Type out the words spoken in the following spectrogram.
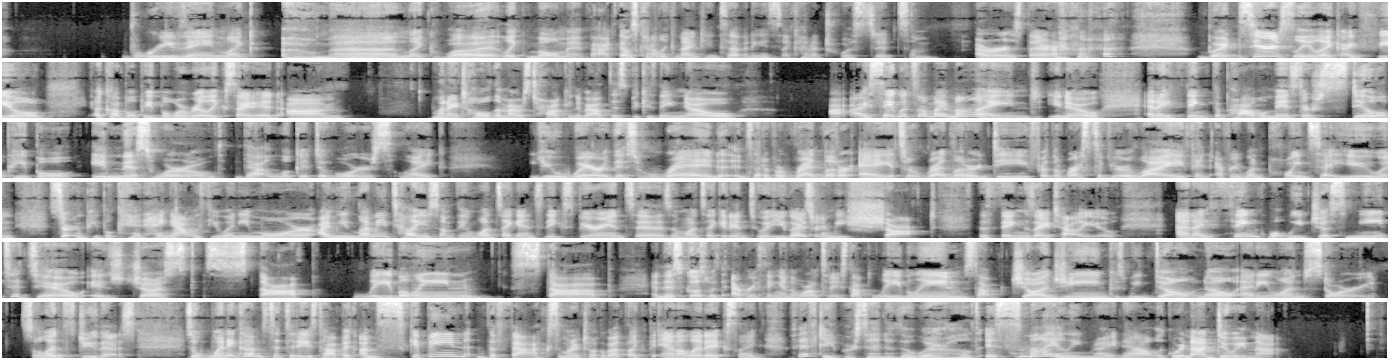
breathing like oh man like what? Like moment back. That was kind of like 1970s i kind of twisted some errors there. But seriously like i feel a couple people were really excited um when i told them i was talking about this because they know I say what's on my mind, you know? And I think the problem is there's still people in this world that look at divorce like you wear this red instead of a red letter A, it's a red letter D for the rest of your life, and everyone points at you, and certain people can't hang out with you anymore. I mean, let me tell you something. Once I get into the experiences and once I get into it, you guys are gonna be shocked the things I tell you. And I think what we just need to do is just stop labeling, stop. And this goes with everything in the world today. Stop labeling, stop judging, because we don't know anyone's story. So let's do this. So when it comes to today's topic, I'm skipping the facts. I'm going to talk about like the analytics, like 50% of the world is smiling right now. Like we're not doing that.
